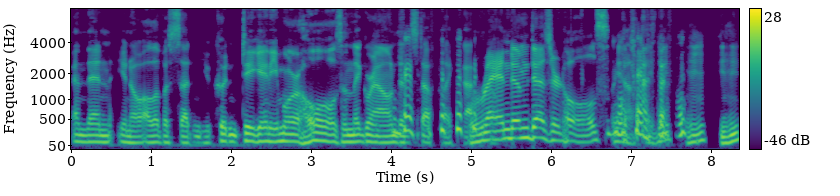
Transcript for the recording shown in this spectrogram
and then you know all of a sudden you couldn't dig any more holes in the ground and stuff like that Random desert holes. Yeah. Mhm. Mhm. Mhm.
